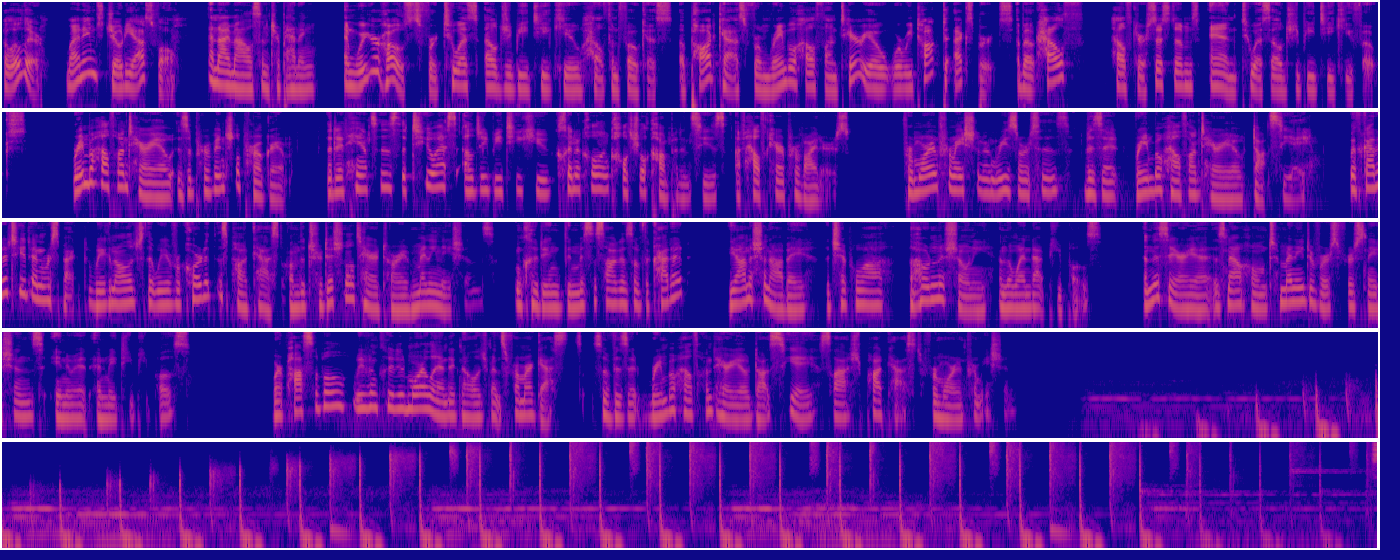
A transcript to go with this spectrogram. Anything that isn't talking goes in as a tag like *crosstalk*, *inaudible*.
Hello there. My name's Jody Asphalt. And I'm Allison Terpenning. And we're your hosts for 2S LGBTQ Health In Focus, a podcast from Rainbow Health Ontario where we talk to experts about health, healthcare systems, and 2S LGBTQ folks. Rainbow Health Ontario is a provincial program that enhances the 2S LGBTQ clinical and cultural competencies of healthcare providers. For more information and resources, visit rainbowhealthontario.ca. With gratitude and respect, we acknowledge that we have recorded this podcast on the traditional territory of many nations, including the Mississaugas of the Credit, the Anishinaabe, the Chippewa, the Haudenosaunee, and the Wendat peoples. And this area is now home to many diverse First Nations, Inuit, and Metis peoples. Where possible, we've included more land acknowledgements from our guests, so visit rainbowhealthontario.ca slash podcast for more information.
